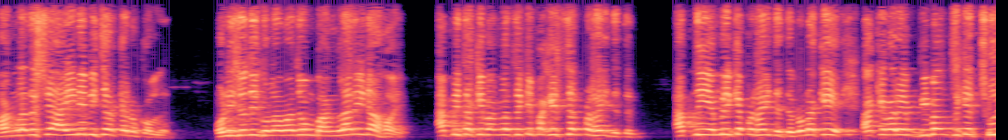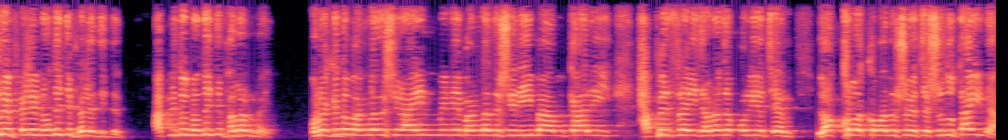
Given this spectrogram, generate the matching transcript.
বাংলাদেশে আইনে বিচার কেন করলেন? উনি যদি গোলাম আজম বাংলারই না হয়, আপনি তাকে বাংলা থেকে পাকিস্তান পাঠাই দিতেন। আপনি আমেরিকা পাঠাই দিতেন। ওনাকে একেবারে বিমান থেকে ছুঁড়ে ফেলে নদীতে ফেলে দিতেন। আপনি তো নদীতে ফেলান নাই। ওনাকে তো বাংলাদেশের আইন মেনে বাংলাদেশের ইমাম কারি হাফেজরাই জানাজা পড়িয়েছেন, লক্ষ লক্ষ মানুষ হয়েছে, শুধু তাই না,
